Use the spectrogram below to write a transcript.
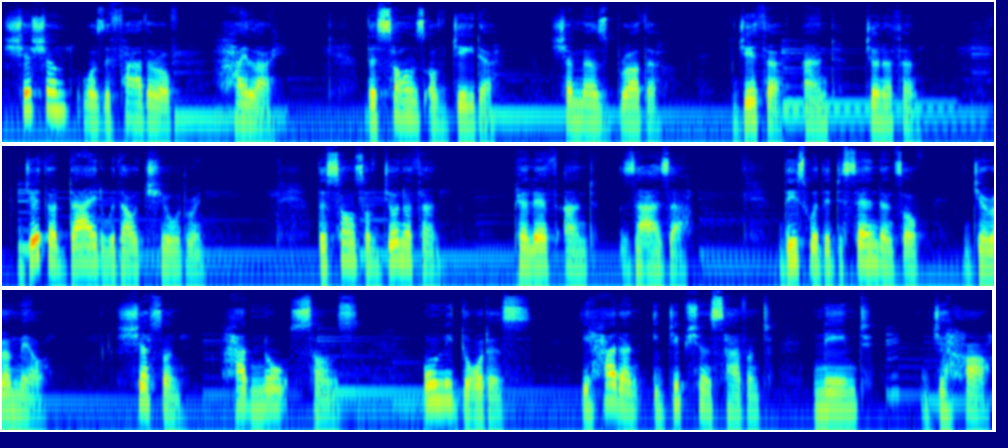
Sheshan was the father of Hilai, the sons of Jada, Shamel's brother, Jether and Jonathan. Jether died without children. The sons of Jonathan, Peleth and Zaza. These were the descendants of Jerahmeel. Sheshan had no sons, only daughters. He had an Egyptian servant named Jahar.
